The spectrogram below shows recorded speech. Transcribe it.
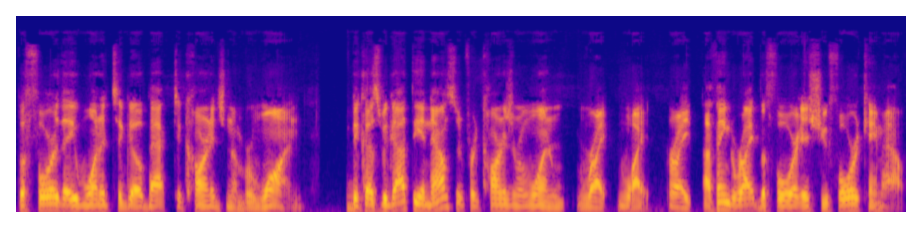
before they wanted to go back to Carnage number one. Because we got the announcement for Carnage number one right, right, right. I think right before issue four came out.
